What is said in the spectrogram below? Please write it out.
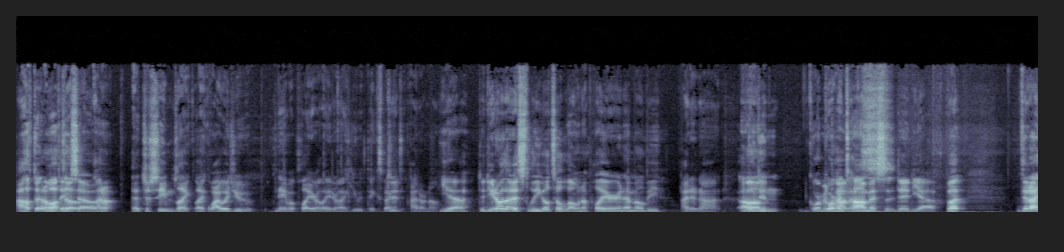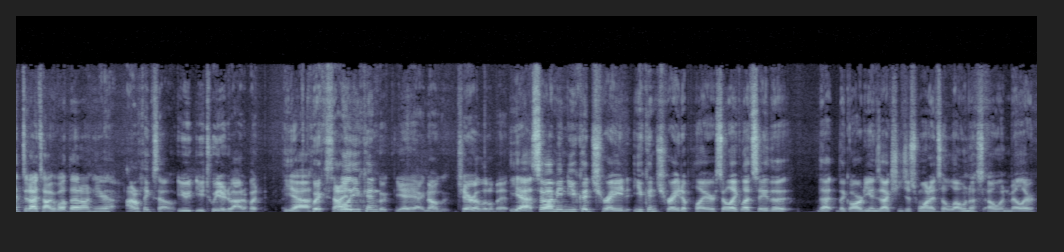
I'll have to. I don't we'll think to- so. I don't. It just seems like like why would you name a player later? Like you would expect. Did- I don't know. Yeah. Did you know that it's legal to loan a player in MLB? I did not. oh, Um, didn't Gorman, Gorman Thomas? Thomas did, yeah. But did I did I talk about that on here? Yeah, I don't think so. You you tweeted about it, but Yeah. quick side. Well, you can. quick- yeah, yeah. No, share a little bit. Yeah. So I mean, you could trade. You can trade a player. So like, let's say the that the Guardians actually just wanted to loan us Owen Miller.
